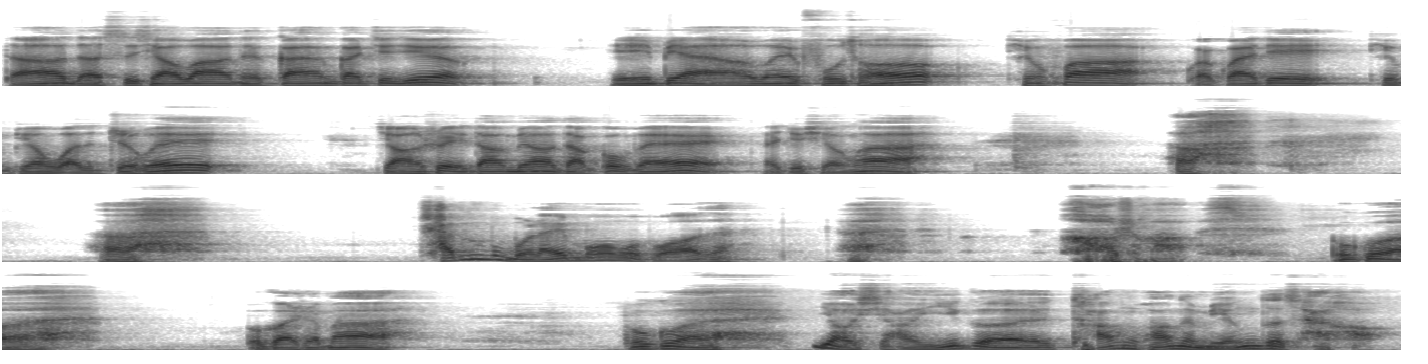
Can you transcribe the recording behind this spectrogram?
等等思想忘得干干净净，以便为服从、听话、乖乖的听凭我的指挥，缴税、当兵、当共匪，那就行了。啊啊！陈布雷摸摸脖子，啊。好是好，不过，不过什么？不过要想一个堂皇的名字才好。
